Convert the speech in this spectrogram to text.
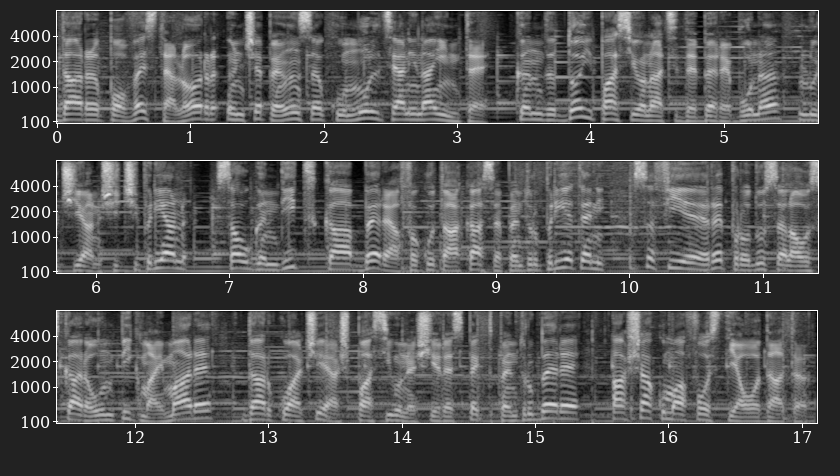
Dar povestea lor începe însă cu mulți ani înainte, când doi pasionați de bere bună, Lucian și Ciprian, s-au gândit ca berea făcută acasă pentru prieteni să fie reprodusă la o scară un pic mai mare, dar cu aceeași pasiune și respect pentru bere, așa cum a fost ea odată.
